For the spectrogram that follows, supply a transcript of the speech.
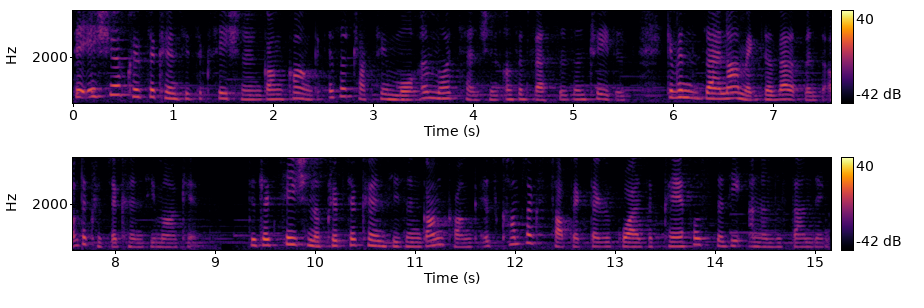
The issue of cryptocurrency taxation in Hong Kong is attracting more and more attention of investors and traders, given the dynamic development of the cryptocurrency market. The taxation of cryptocurrencies in Hong Kong is a complex topic that requires a careful study and understanding.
